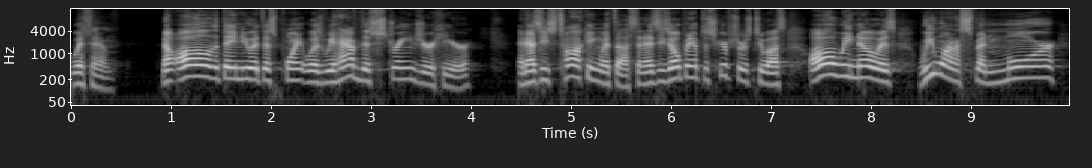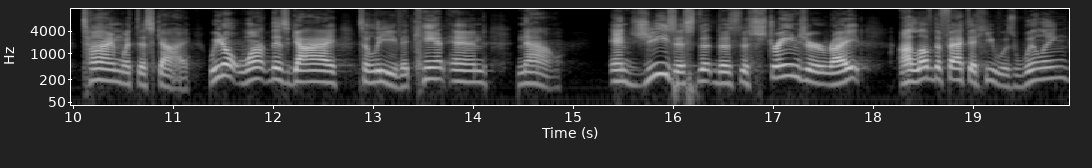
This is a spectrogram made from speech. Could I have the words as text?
with him. Now, all that they knew at this point was we have this stranger here and as he's talking with us and as he's opening up the scriptures to us, all we know is we want to spend more time with this guy. We don't want this guy to leave. It can't end now. And Jesus, the, the, the stranger, right? I love the fact that he was willing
